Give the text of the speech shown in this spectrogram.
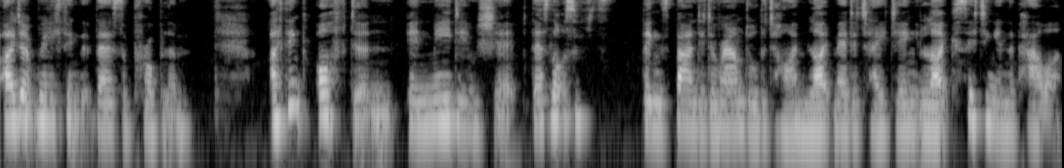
I don't really think that there's a problem. I think often in mediumship, there's lots of things banded around all the time, like meditating, like sitting in the power,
